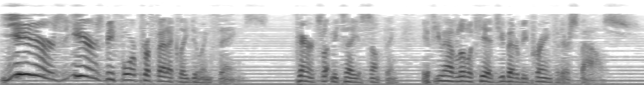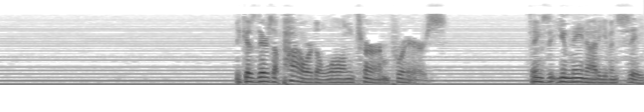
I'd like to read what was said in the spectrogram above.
years, years before prophetically doing things. Parents, let me tell you something. If you have little kids, you better be praying for their spouse. Because there's a power to long term prayers, things that you may not even see.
